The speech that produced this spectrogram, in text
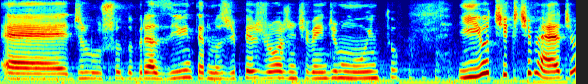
é, de luxo do Brasil em termos de Peugeot, a gente vende muito. E o ticket médio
